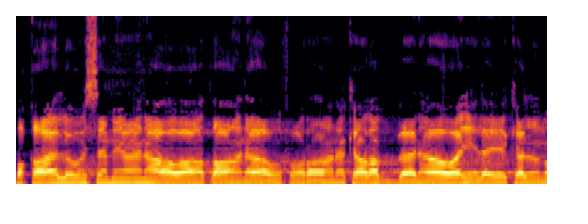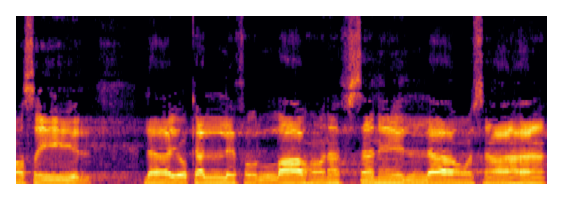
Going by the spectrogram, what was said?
وقالوا سمعنا وأطعنا غفرانك ربنا وإليك المصير. لا يكلف الله نفسا إلا وسعها.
